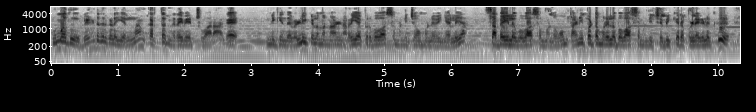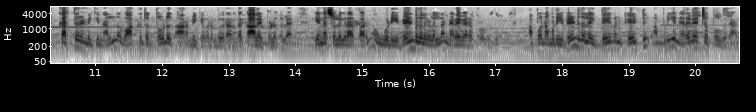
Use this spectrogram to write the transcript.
உமது வேண்டுதல்களை எல்லாம் கர்த்தர் நிறைவேற்றுவாராக. இன்னைக்கு இந்த வெள்ளிக்கிழமை நாள் நிறைய பேர் உபவாசம் பண்ணி ஜெபம் பண்ணுவீங்க இல்லையா? சபையில உபவாசம் பண்ணுவோம். தனிப்பட்ட முறையில உபவாசம் பண்ணி செபிக்கிற பிள்ளைகளுக்கு கர்த்தர் இன்னைக்கு நல்ல வாக்குத்தத்தோடு ஆரம்பிக்க விரும்புகிறார் அந்த காலை பொழுதுல. என்ன சொல்லுகிறார் பாருங்க? உங்களுடைய வேண்டுதல்கள் எல்லாம் நிறைவேற போகுது. அப்போ நம்முடைய வேண்டுதலை தேவன் கேட்டு அப்படியே நிறைவேற்ற போகிறார்.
